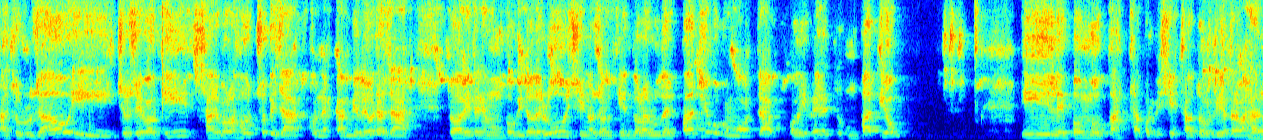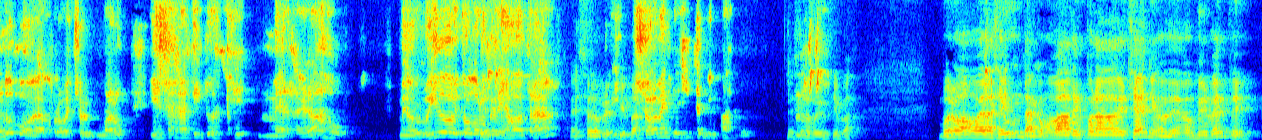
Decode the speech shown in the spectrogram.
aturrullados y yo llego aquí, salgo a las 8, que ya con el cambio de hora ya todavía tenemos un poquito de luz y si no yo enciendo la luz del patio, porque como ya podéis ver esto es un patio y le pongo pasta, porque si he estado todo el día trabajando, pues aprovecho el la luz y ese ratito es que me relajo. Me olvido de todo lo que he dejado atrás Eso es lo principal. solamente existe mi padre. Eso es lo principal. Bueno, vamos a ver la segunda. ¿Cómo va la temporada de este año, de 2020?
